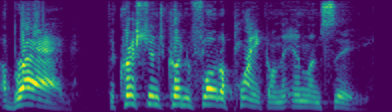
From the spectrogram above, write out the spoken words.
A brag the Christians couldn't float a plank on the inland sea.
